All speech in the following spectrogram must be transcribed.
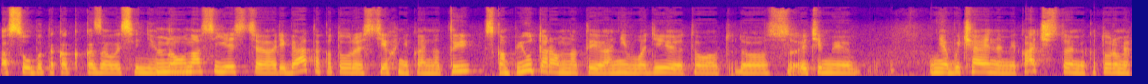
Особо-то, как оказалось, и нет. Но у нас есть э, ребята, которые с техникой на «ты», с компьютером на «ты», они владеют вот, э, с этими необычайными качествами, которыми,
